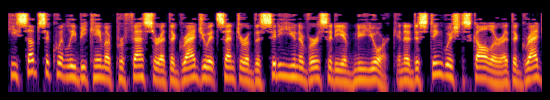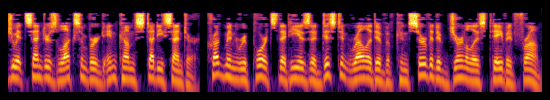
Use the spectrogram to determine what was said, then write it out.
He subsequently became a professor at the Graduate Center of the City University of New York and a distinguished scholar at the Graduate Center's Luxembourg Income Study Center. Krugman reports that he is a distant relative of conservative journalist David Frum.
